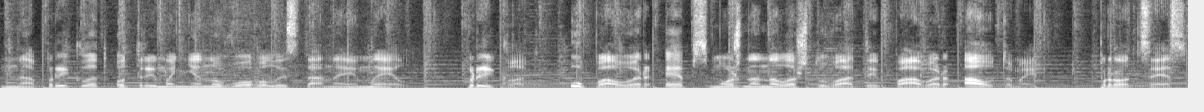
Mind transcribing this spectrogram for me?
наприклад, отримання нового листа на емейл. Приклад, у Power Apps можна налаштувати Power Automate – процес,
